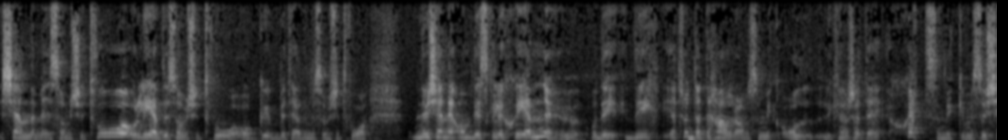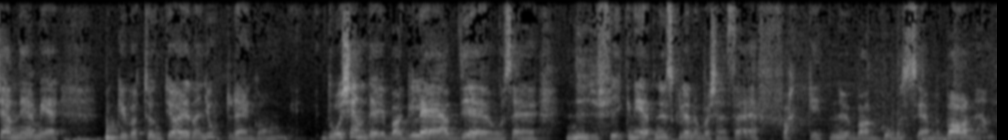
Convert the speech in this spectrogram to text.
kände mig som 22 och levde som 22 och betedde mig som 22. Nu känner jag, om det skulle ske nu, och det, det, jag tror inte att det handlar om så mycket ålder, kanske att det skett så mycket, men så känner jag mer, gud vad tungt, jag har redan gjort det där en gång. Då kände jag ju bara glädje och så här, nyfikenhet. Nu skulle jag nog bara känna så här, äh, fuck it, nu bara gosar jag med barnen.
